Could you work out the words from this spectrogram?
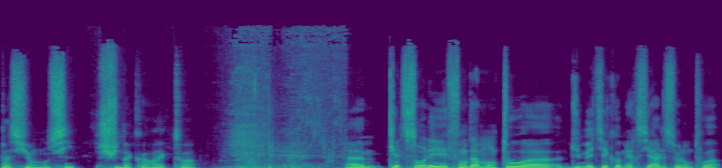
passion aussi. Je suis d'accord avec toi. Euh, quels sont les fondamentaux euh, du métier commercial selon toi?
